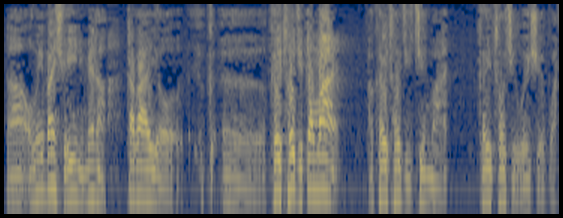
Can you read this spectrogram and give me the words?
啊，我们一般血液里面呢，大概有呃可以抽取动脉啊，可以抽取静脉，可以抽取微血管。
